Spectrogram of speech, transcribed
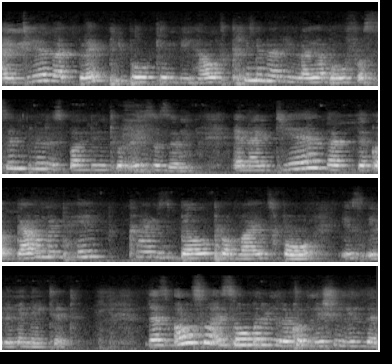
idea that black people can be held criminally liable for simply responding to racism, an idea that the government hate crimes bill provides for, is eliminated. There's also a sobering recognition in the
